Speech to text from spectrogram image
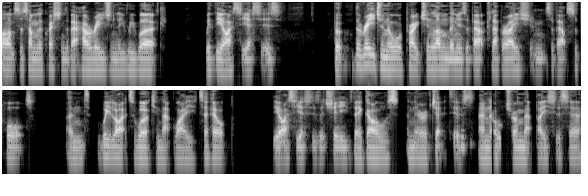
answer some of the questions about how regionally we work with the ICSs. But the regional approach in London is about collaboration, it's about support. And we like to work in that way to help the ICSs achieve their goals and their objectives and culture on that basis. Yeah.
